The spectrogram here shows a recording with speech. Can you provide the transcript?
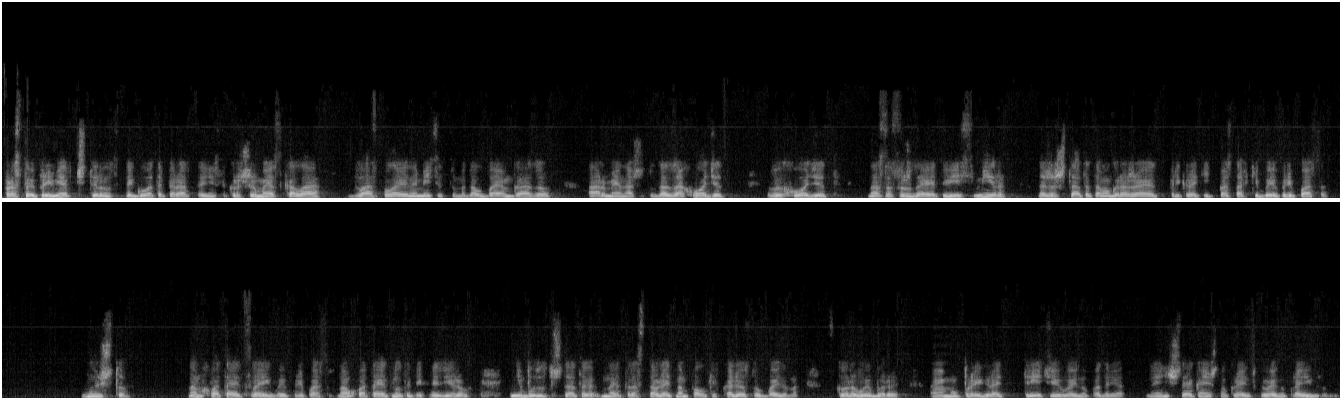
Простой пример. 2014 год, операция «Несокрушимая скала». Два с половиной месяца мы долбаем газу, армия наша туда заходит, выходит, нас осуждает весь мир, даже Штаты там угрожают прекратить поставки боеприпасов. Ну и что? Нам хватает своих боеприпасов, нам хватает внутренних резервов. Не будут Штаты на это расставлять нам палки в колеса. У Байдена скоро выборы, а ему проиграть третью войну подряд. Ну, я не считаю, конечно, украинскую войну проигранной.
